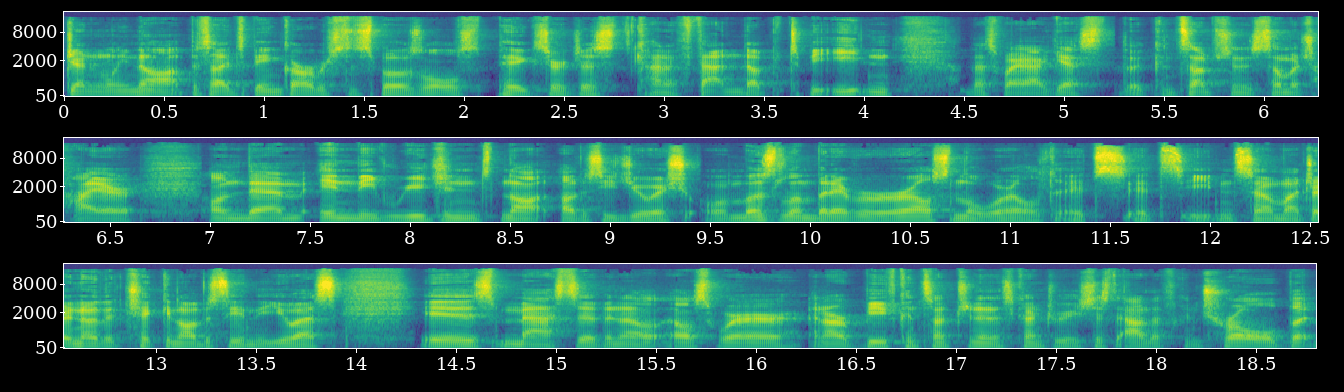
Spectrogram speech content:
generally not. Besides being garbage disposals, pigs are just kind of fattened up to be eaten. That's why I guess the consumption is so much higher on them in the regions not obviously Jewish or Muslim, but everywhere else in the world, it's it's eaten so much. I know that chicken, obviously in the U.S., is massive, and elsewhere, and our beef consumption in this country is just out of control. But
